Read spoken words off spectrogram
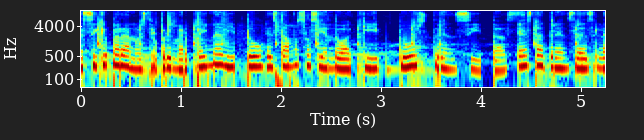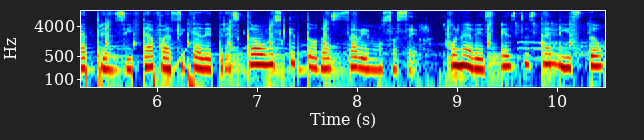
Así que para nuestro primer peinadito estamos haciendo aquí dos trencitas. Esta trenza es la trencita básica de tres cabos que todas sabemos hacer. Una vez esto está listo,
